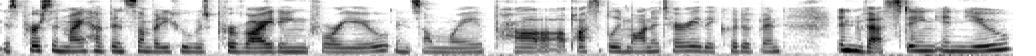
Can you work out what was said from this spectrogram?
this person might have been somebody who was providing for you in some way, possibly monetary. They could have been investing in you.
